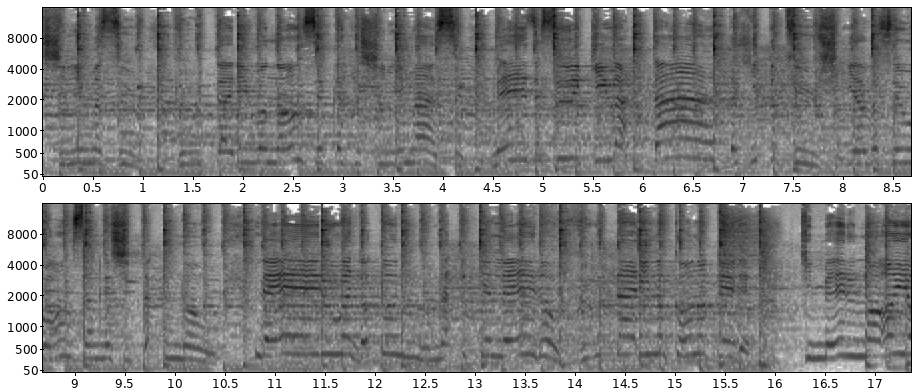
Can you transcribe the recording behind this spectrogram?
走ります。二人を乗せて走ります。目指す駅はたった一つ。幸せを探したいの。レールはどこにもないけれど。二人のこの手で決めるのよ。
